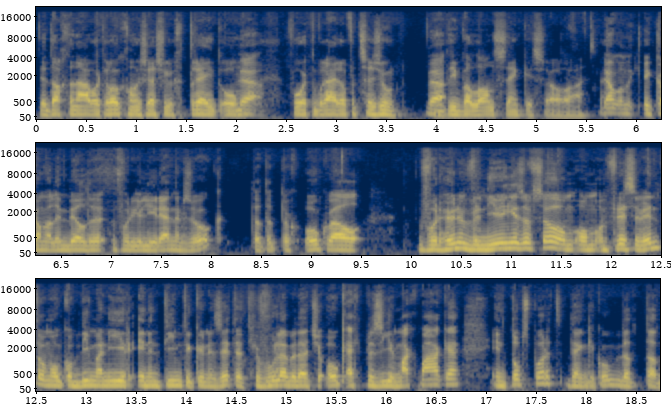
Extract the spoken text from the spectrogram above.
de dag daarna wordt er ook gewoon zes uur getraind om Ja. voor te bereiden op het seizoen. Ja. Want Die balans denk ik is wel... eh, Ja, want ik, ik kan wel inbeelden voor jullie renners ook, dat het toch ook wel voor hun een vernieuwing is of zo, om, om een frisse wind, om ook op die manier in een team te kunnen zitten. Het gevoel hebben dat je ook echt plezier mag maken in topsport, denk ik ook dat dat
